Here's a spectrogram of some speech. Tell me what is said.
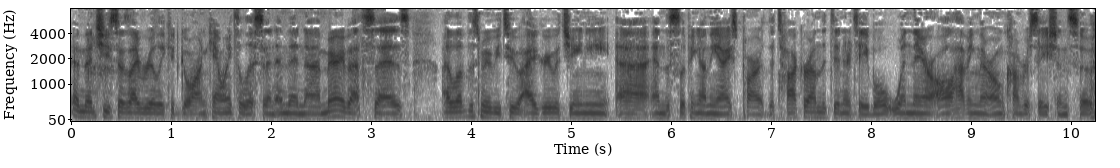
And then she says, I really could go on. Can't wait to listen. And then uh, Mary Beth says, I love this movie too. I agree with Janie uh, and the slipping on the ice part. The talk around the dinner table when they are all having their own conversations. So,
